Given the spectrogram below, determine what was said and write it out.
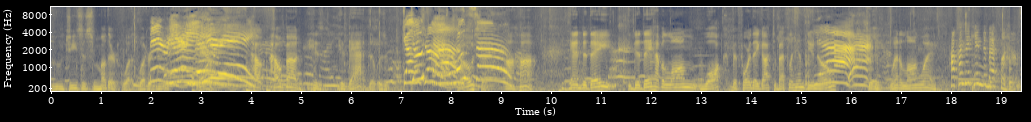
who Jesus' mother was? What her name? was? Mary. How how about his his dad? That was Joseph. Joseph. Uh huh. And did they did they have a long walk before they got to Bethlehem? Do you know? They went a long way. How come they came to Bethlehem?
